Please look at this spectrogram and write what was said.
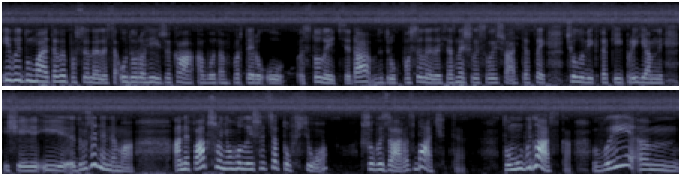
і ви думаєте, ви поселилися у дорогий ЖК або там в квартиру у столиці, да? вдруг поселилися, знайшли своє щастя. Цей чоловік такий приємний, і ще і, дружини нема. А не факт, що у нього лишиться то все, що ви зараз бачите. Тому, будь ласка, ви ем,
